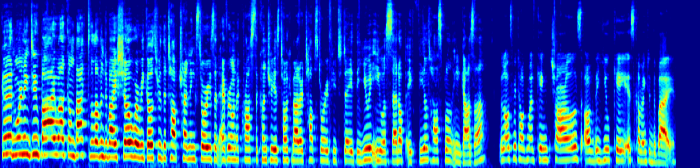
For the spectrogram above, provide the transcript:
Good morning, Dubai. Welcome back to the Lovin Dubai show, where we go through the top trending stories that everyone across the country is talking about. Our top story for you today the UAE will set up a field hospital in Gaza. We'll also be talking about King Charles of the UK is coming to Dubai.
